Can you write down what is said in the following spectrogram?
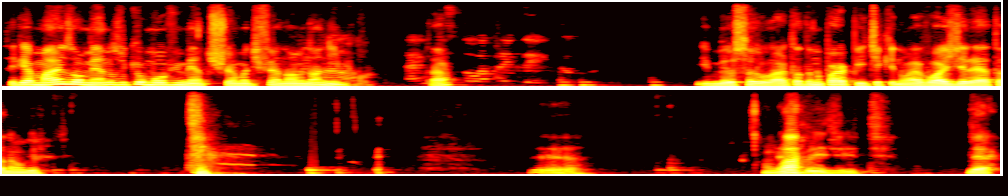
Seria mais ou menos o que o movimento chama de fenômeno anímico. Tá? E meu celular tá dando parpite aqui, não é voz direta, não, viu? É. Vamos lá? É, Brigitte. É.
